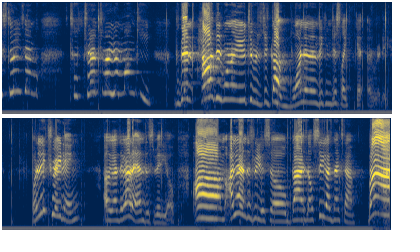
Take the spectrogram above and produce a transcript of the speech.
used three cymbals to transfer your monkey. Then did one of the YouTubers just got one and then they can just like get that ready? What are they trading? Oh guys, I gotta end this video. Um, I gotta end this video. So guys, I'll see you guys next time. Bye!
